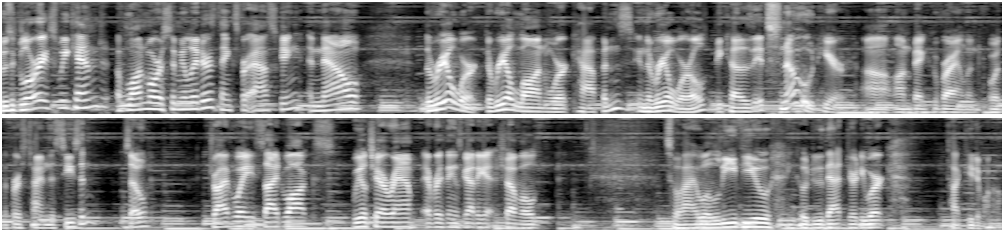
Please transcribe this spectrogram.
It was a glorious weekend of Lawnmower Simulator. Thanks for asking. And now the real work, the real lawn work happens in the real world because it snowed here uh, on Vancouver Island for the first time this season. So, driveway, sidewalks, wheelchair ramp, everything's got to get shoveled. So, I will leave you and go do that dirty work. Talk to you tomorrow.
